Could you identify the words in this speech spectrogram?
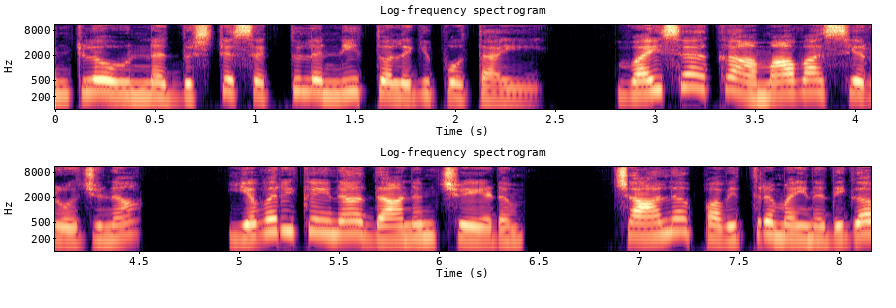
ఇంట్లో ఉన్న దుష్టశక్తులన్నీ తొలగిపోతాయి. వైశాఖ అమావాస్య రోజున ఎవరికైనా దానం చేయడం చాలా పవిత్రమైనదిగా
